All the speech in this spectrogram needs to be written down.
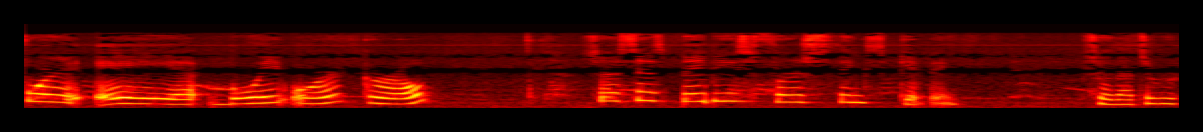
for a boy or a girl. So it says baby's first Thanksgiving. So that's a,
